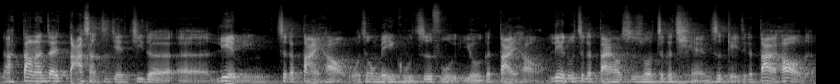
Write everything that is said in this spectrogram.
那当然在打赏之前记得呃列明这个代号。我这个美股支付有一个代号，列入这个代号是说这个钱是给这个代号的。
